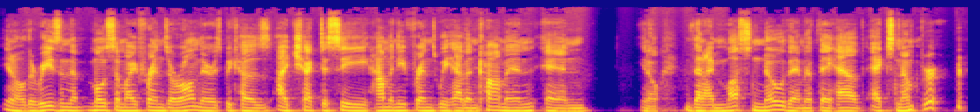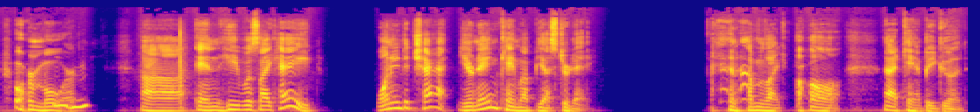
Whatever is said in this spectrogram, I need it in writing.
you know the reason that most of my friends are on there is because I check to see how many friends we have in common and you know that I must know them if they have X number or more. Uh, and he was like, "Hey, wanting to chat. Your name came up yesterday," and I'm like, "Oh, that can't be good."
